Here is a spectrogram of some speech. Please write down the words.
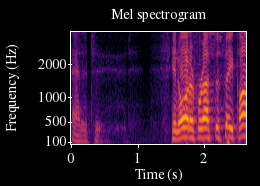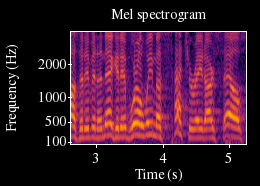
attitude. In order for us to stay positive in a negative world, we must saturate ourselves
